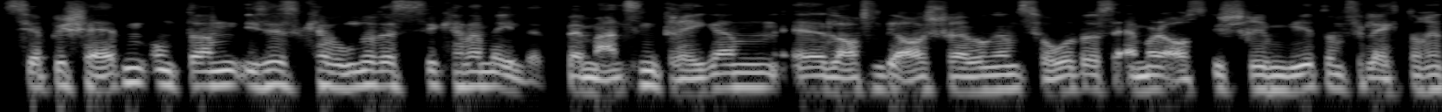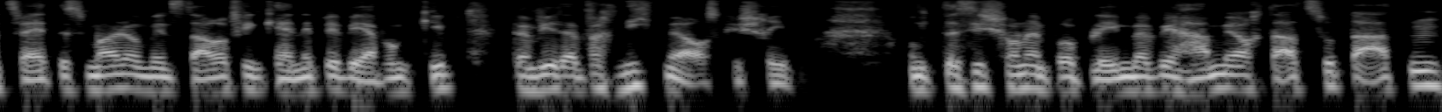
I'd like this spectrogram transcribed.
sehr bescheiden und dann ist es kein Wunder, dass sich keiner meldet. Bei manchen Trägern äh, laufen die Ausschreibungen so, dass einmal ausgeschrieben wird und vielleicht noch ein zweites Mal und wenn es daraufhin keine Bewerbung gibt, dann wird einfach nicht mehr ausgeschrieben. Und das ist schon ein Problem, weil wir haben ja auch dazu Daten.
